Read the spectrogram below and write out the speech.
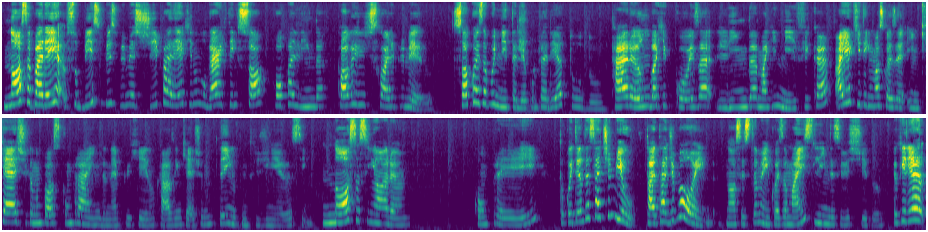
Nossa, parei, subi, subi, subi, mexi, parei aqui num lugar que tem só roupa linda. Qual que a gente escolhe primeiro? Só coisa bonita ali, eu compraria tudo. Caramba, que coisa linda, magnífica. Aí aqui tem umas coisas em cash que eu não posso comprar ainda, né? Porque no caso em cash eu não tenho tanto dinheiro assim. Nossa senhora. Comprei. Tô com 87 mil. Tá, tá de boa ainda. Nossa, esse também, coisa mais linda esse vestido. Eu queria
